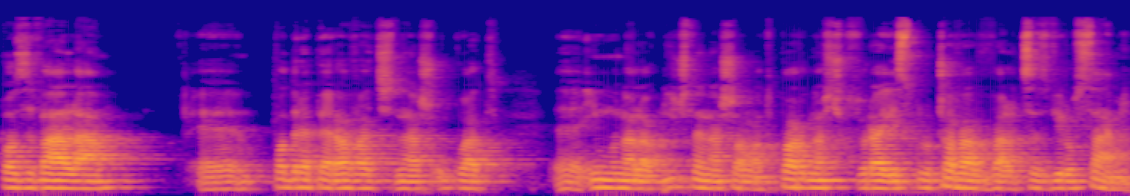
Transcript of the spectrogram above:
pozwala podreperować nasz układ immunologiczny, naszą odporność, która jest kluczowa w walce z wirusami.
